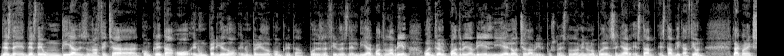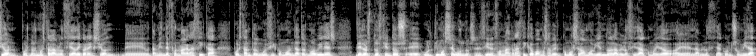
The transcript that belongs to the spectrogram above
desde, desde un día, desde una fecha concreta o en un periodo, en un periodo concreta. Puedes decir desde el día 4 de abril o entre el 4 y y el 8 de abril. Pues con esto también nos lo puede enseñar esta, esta aplicación. La conexión, pues nos muestra la velocidad de conexión, de, también de forma gráfica, pues tanto en Wi-Fi como en datos móviles, de los 200 eh, últimos segundos. Es decir, de forma gráfica vamos a ver cómo se va moviendo la velocidad, cómo ha ido eh, la velocidad consumida.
